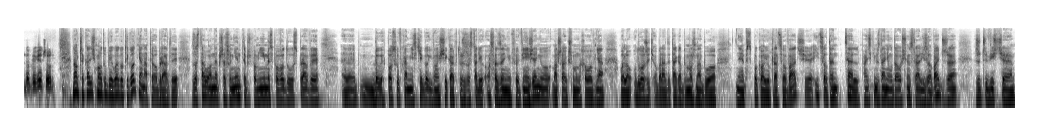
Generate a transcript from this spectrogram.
Dobry wieczór. No, czekaliśmy od ubiegłego tygodnia na te obrady. Zostały one przesunięte, przypomnijmy, z powodu sprawy e, byłych posłów Kamińskiego i Wąsika, którzy zostali osadzeni w więzieniu. Marszałek Szymon Hołownia wolał odłożyć obrady tak, aby można było e, w spokoju pracować. E, I co, ten cel pańskim zdaniem udało się zrealizować, że rzeczywiście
